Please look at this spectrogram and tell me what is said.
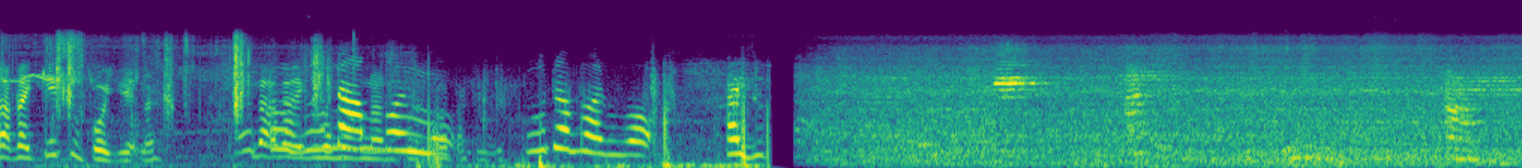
দাদা কে একটু পড়বে না? দাদা এগুলো পুরো পারব আমি সব দেখছি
